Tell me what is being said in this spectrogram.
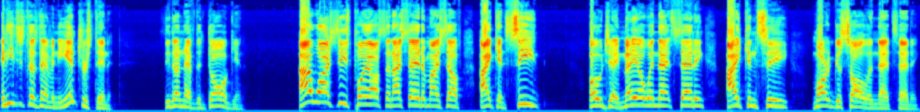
And he just doesn't have any interest in it. He doesn't have the dog in it. I watch these playoffs and I say to myself, I can see O.J. Mayo in that setting. I can see Marc Gasol in that setting.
